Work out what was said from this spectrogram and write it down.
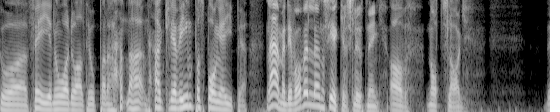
och Feyenoord och alltihopa när han, när han klev in på Spånga IP? Nej men det var väl en cirkelslutning av något slag. Det,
